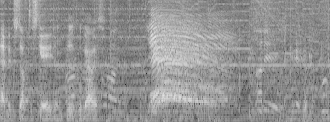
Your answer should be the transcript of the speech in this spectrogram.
epic stuff to skate and really cool guys.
